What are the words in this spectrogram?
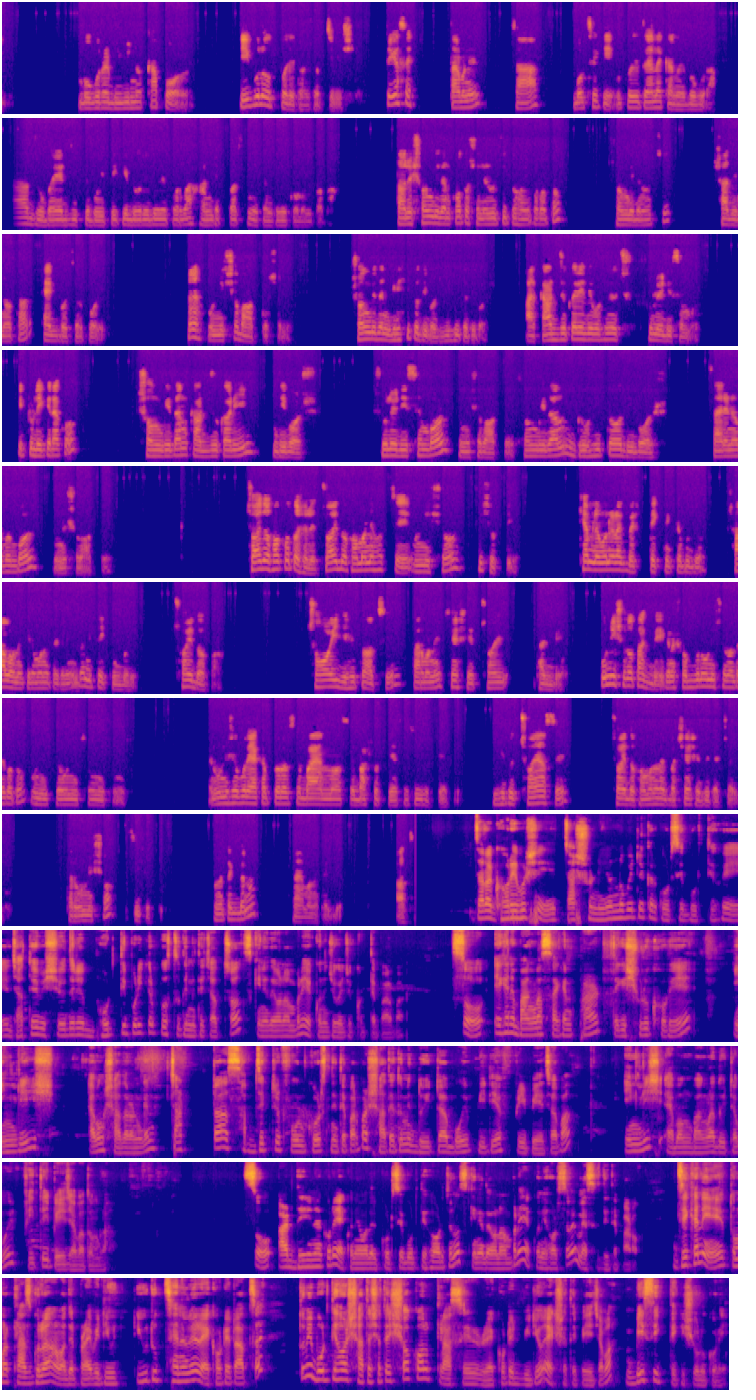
বগুড়ার বিভিন্ন কাপড় এগুলো উৎপাদিত হয় সবচেয়ে বেশি। ঠিক আছে? তার মানে চা বলছে কি, উৎপাদিত এলাকা নয়, বগুড়া। চা জুবাইয়ের জিকে বই থেকে দৌড়ে দৌড়ে পড়বা হান্ড্রেড পার্সেন্ট এখান থেকে কমন পাবা। তাহলে সংবিধান কত সালে রচিত হয় বলতো? সংবিধান হচ্ছে স্বাধীনতার এক বছর পরে। হ্যাঁ উনিশশো বাহাত্তর সালে। সংবিধান গৃহীত দিবস গৃহীত দিবস। আর কার্যকারী দিবস হচ্ছে ষোলোই ডিসেম্বর। একটু লিখে রাখো। সংবিধান কার্যকারী দিবস ষোলোই ডিসেম্বর উনিশশো বাহাত্তর। সংবিধান গৃহীত দিবস চারই নভেম্বর উনিশশো বাহাত্তর। ছয় দফা কত সালে? ছয় দফা মানে হচ্ছে উনিশশো ছেষট্টি। কেমনে মনে রাখবে? টেকনিকটা বুঝো। সাল অনেকের মনে থাকে কিন্তু আমি টেকনিক বলি। ছয় দফা। ছয় যেহেতু আছে, তার মানে শেষে ছয় থাকবে। উনিশশো তো থাকবে। এখানে সবগুলো উনিশশো না কত? উনিশশো উনিশশো উনিশশো উনিশশো। উনিশশো পরে একাত্তর আছে, বায়ান্ন আছে, বাষট্টি আছে, ছেষট্টি আছে। যেহেতু ছয় আছে, ছয় দফা মনে রাখবা শেষে দুইটা ছয়। তার উনিশশো ছেষট্টি। মনে থাকবে না? হ্যাঁ মনে থাকবে। আচ্ছা। যারা ঘরে বসে চারশো নিরানব্বই টাকার কোর্সে ভর্তি হয়ে জাতীয় বিশ্ববিদ্যালয়ে ভর্তি পরীক্ষার প্রস্তুতি নিতে চাচ্ছ, স্ক্রিনে দেওয়া নাম্বারে এখনই যোগাযোগ করতে পারবা। সো এখানে বাংলা সেকেন্ড পার্ট থেকে শুরু করে ইংলিশ এবং সাধারণ জ্ঞান চারটা সাবজেক্টের ফুল কোর্স নিতে পারবা। সাথে তুমি দুইটা বই পিডিএফ ফ্রি পেয়ে যাবা। ইংলিশ এবং বাংলা দুইটা বই ফ্রিতেই পেয়ে যাবা তোমরা। সো আর দেরি না করে এখনই আমাদের কোর্সে ভর্তি হওয়ার জন্য স্ক্রিনে দেওয়া নাম্বারে এখনই হোয়াটসঅ্যাপে মেসেজ দিতে পারো। যেখানে তোমার ক্লাসগুলো আমাদের প্রাইভেট ইউটিউব চ্যানেলে রেকর্ডেড আছে। তুমি ভর্তি হওয়ার সাথে সাথে সকল ক্লাসের রেকর্ডেড ভিডিও একসাথে পেয়ে যাবা বেসিক থেকে শুরু করে।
